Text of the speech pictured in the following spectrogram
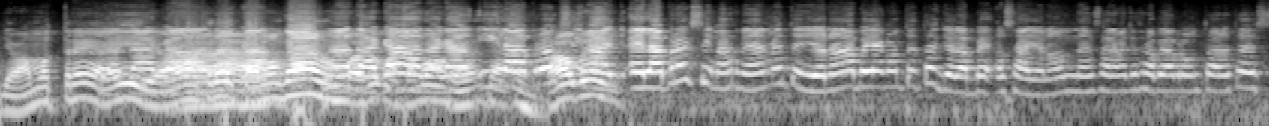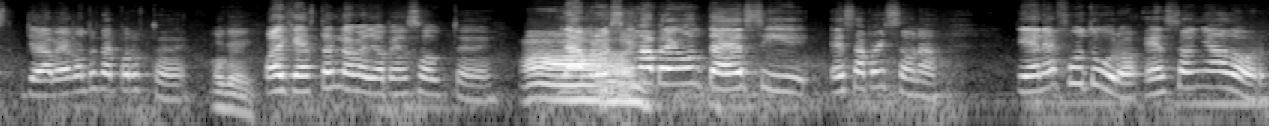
llevamos tres ahí, está llevamos tres, estamos ganos. acá. ganos. Y la Ah, próxima, en la próxima realmente yo no la voy a contestar, yo la ve- o sea, yo no necesariamente se la voy a preguntar a ustedes, yo la voy a contestar por ustedes. Ok. Porque esto es lo que yo pienso de ustedes. Ay. La próxima pregunta es si esa persona tiene futuro, es soñador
